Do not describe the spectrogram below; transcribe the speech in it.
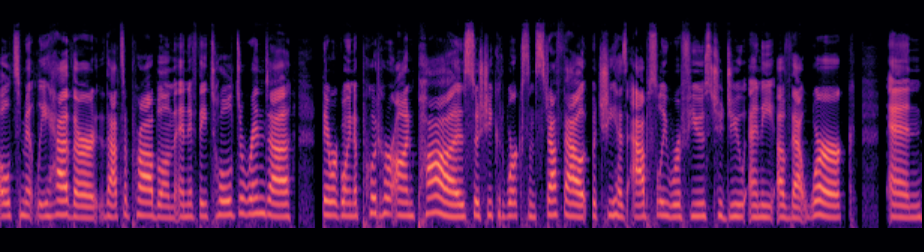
ultimately Heather, that's a problem. And if they told Dorinda they were going to put her on pause so she could work some stuff out, but she has absolutely refused to do any of that work and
